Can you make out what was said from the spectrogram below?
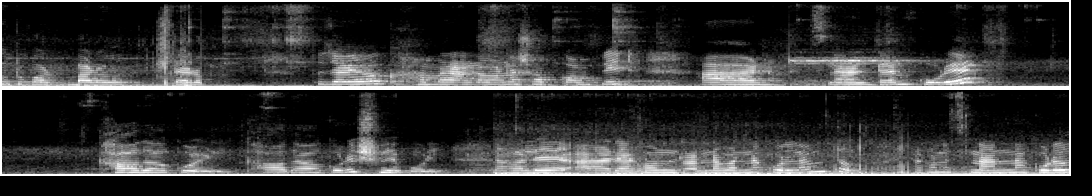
দুটো বারো তেরো। তো যাই হোক, আমার রান্নাবান্না সব কমপ্লিট আর স্নান টান করে খাওয়া দাওয়া করে নিই খাওয়া দাওয়া করে শুয়ে পড়ি। নাহলে আর এখন রান্না বান্না করলাম তো, এখন স্নান না করেও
